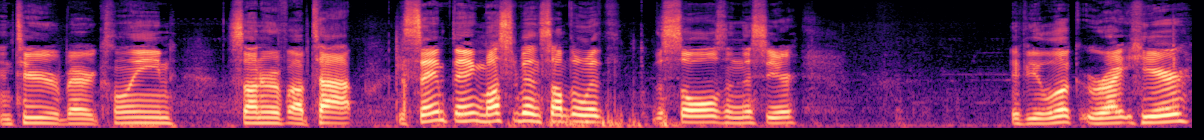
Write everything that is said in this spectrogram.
Interior very clean, sunroof up top. The same thing, must have been something with the Souls in this year. If you look right here,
